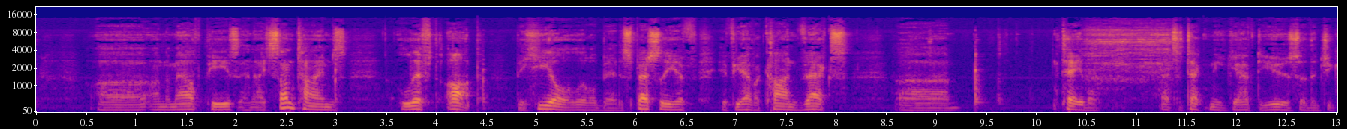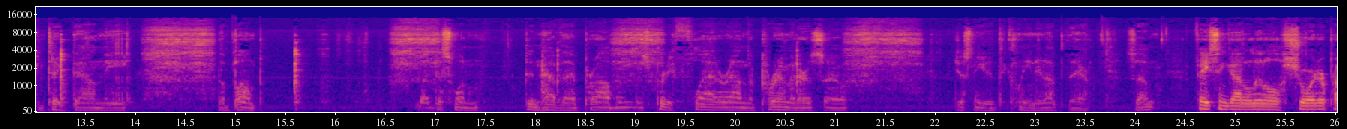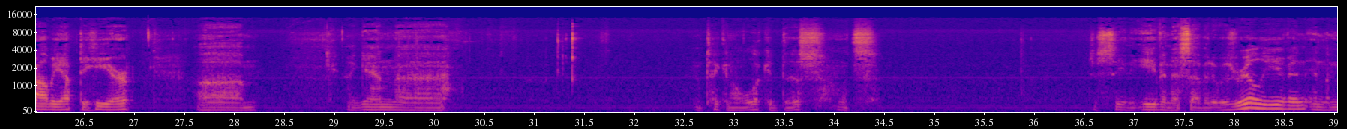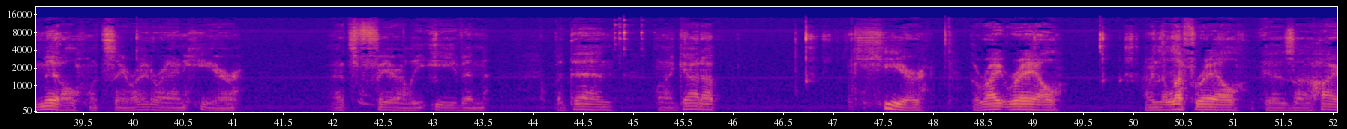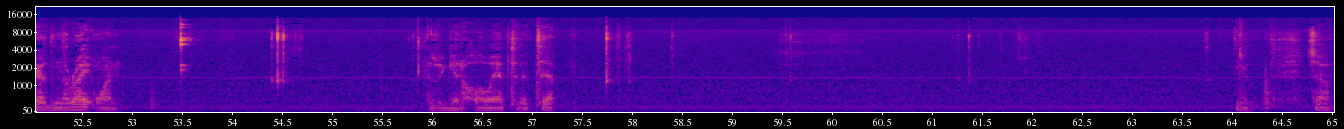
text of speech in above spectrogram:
uh, on the mouthpiece, and I sometimes lift up the heel a little bit, especially if if you have a convex uh, table. That's a technique you have to use so that you can take down the the bump. But this one didn't have that problem. It was pretty flat around the perimeter, so just needed to clean it up there. So Facing got a little shorter, probably up to here. Um, again, uh, I'm taking a look at this. Let's just see the evenness of it. It was real even in the middle, let's say right around here. That's fairly even. But then when I got up here, the right rail, I mean the left rail is uh, higher than the right one. As we get all the way up to the tip. So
